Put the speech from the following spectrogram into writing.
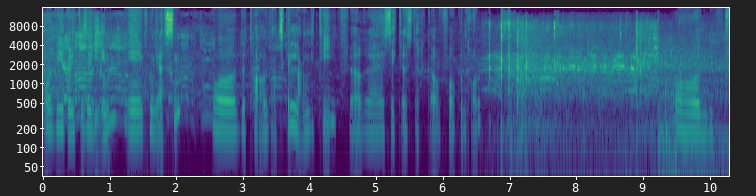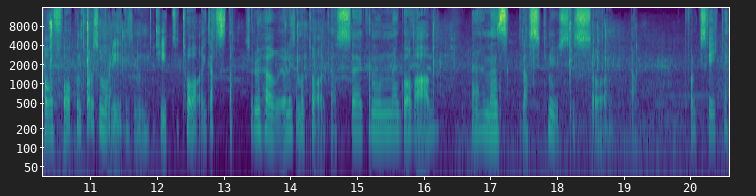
Og de bryter seg inn i Kongressen og det tar ganske lang tid før eh, sikkerhetsstyrker får kontroll. Og for å få kontroll så må de liksom ty til tåregass, da. Så du hører jo liksom at tåregasskanonene går av eh, mens glass knuses og ja, folk skriker.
